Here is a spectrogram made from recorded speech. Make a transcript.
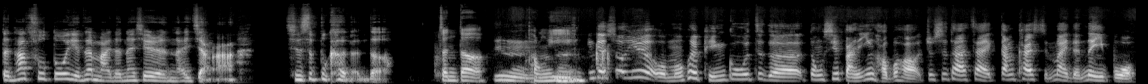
等他出多一点再买的那些人来讲啊，其实是不可能的，真的。嗯，同意。应该说，因为我们会评估这个东西反应好不好，就是他在刚开始卖的那一波，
